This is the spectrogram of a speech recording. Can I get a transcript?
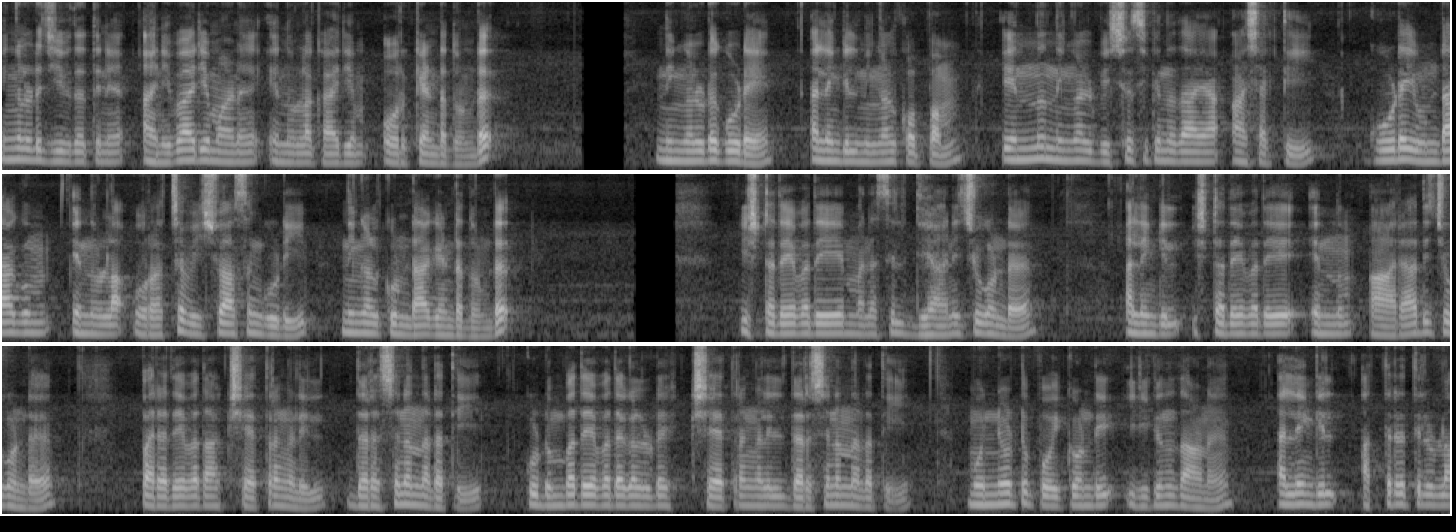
നിങ്ങളുടെ ജീവിതത്തിന് അനിവാര്യമാണ് എന്നുള്ള കാര്യം ഓർക്കേണ്ടതുണ്ട്. നിങ്ങളുടെ കൂടെ അല്ലെങ്കിൽ നിങ്ങൾക്കൊപ്പം എന്ന് നിങ്ങൾ വിശ്വസിക്കുന്നതായ ആ ശക്തി കൂടെയുണ്ടാകും എന്നുള്ള ഉറച്ച വിശ്വാസം കൂടി നിങ്ങൾക്കുണ്ടാകേണ്ടതുണ്ട്. ഇഷ്ടദേവതയെ മനസ്സിൽ ധ്യാനിച്ചുകൊണ്ട് അല്ലെങ്കിൽ ഇഷ്ടദേവതയെ എന്നും ആരാധിച്ചുകൊണ്ട് പരദേവതാ ക്ഷേത്രങ്ങളിൽ ദർശനം നടത്തി കുടുംബദേവതകളുടെ ക്ഷേത്രങ്ങളിൽ ദർശനം നടത്തി മുന്നോട്ട് പോയിക്കൊണ്ട് ഇരിക്കുന്നതാണ് അല്ലെങ്കിൽ അത്തരത്തിലുള്ള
